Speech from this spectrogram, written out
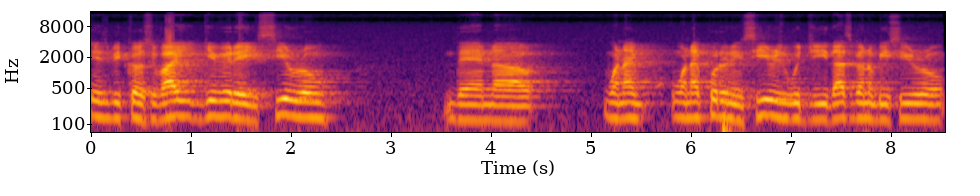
is because if I give it a 0 then uh, when I when I put it in series with G that's gonna be 0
